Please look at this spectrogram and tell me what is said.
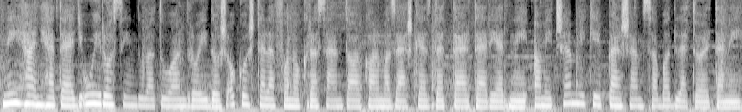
Néhány hete egy új rosszindulatú androidos okostelefonokra szánt alkalmazás kezdett el terjedni, amit semmiképpen sem szabad letölteni.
